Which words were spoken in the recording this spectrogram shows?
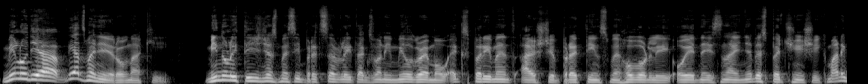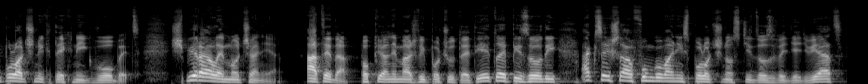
my ľudia viac menej rovnakí. Minulý týždeň sme si predstavili tzv. Milgramov experiment a ešte predtým sme hovorili o jednej z najnebezpečnejších manipulačných techník vôbec – špirále močania. A teda, pokiaľ nemáš vypočuté tieto epizódy, ak chceš sa o fungovaní spoločnosti dozvedieť viac,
